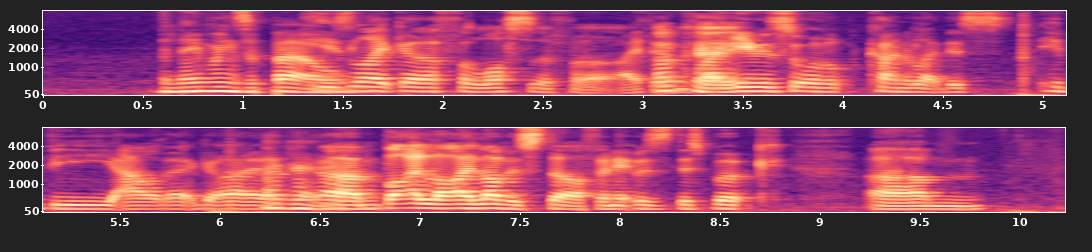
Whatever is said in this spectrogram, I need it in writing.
The name rings a bell. He's like a philosopher, I think. Okay. Like, he was sort of kind of like this hippie out there guy. Okay. Um, but I, lo- I love his stuff, and it was this book um,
